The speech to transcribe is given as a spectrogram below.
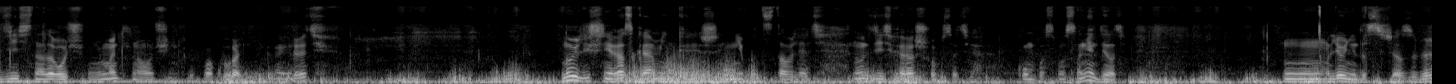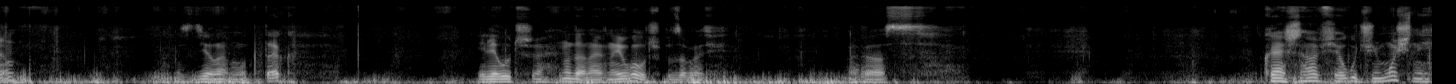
Здесь надо очень внимательно, очень аккуратненько играть. Ну и лишний раз камень, конечно, не подставлять. Ну, здесь хорошо, кстати компа смысла нет делать. Леонида сейчас заберем. Сделаем вот так. Или лучше, ну да, наверное, его лучше подзабрать. Раз. Конечно, вообще очень мощный.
